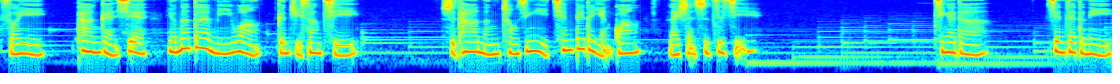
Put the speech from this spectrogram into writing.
所以，他很感谢。有那段迷惘跟沮丧期，使他能重新以谦卑的眼光来审视自己。亲爱的，现在的你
